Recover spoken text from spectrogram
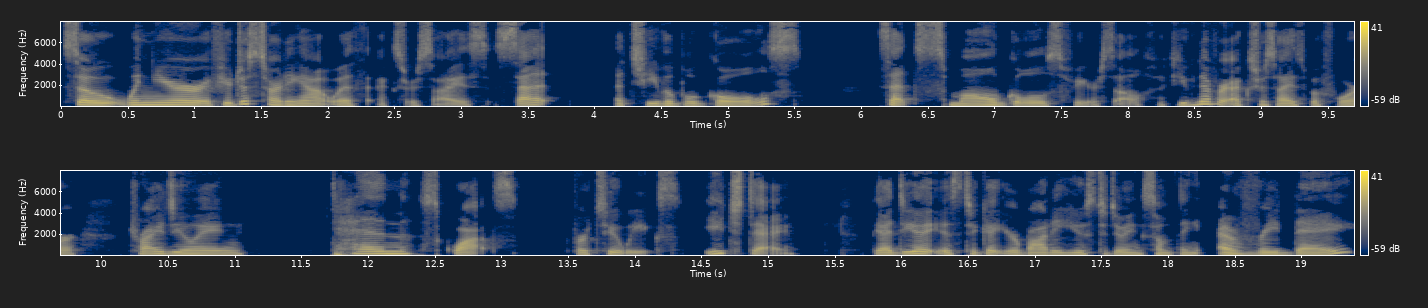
So, when you're, if you're just starting out with exercise, set achievable goals, set small goals for yourself. If you've never exercised before, try doing 10 squats for two weeks each day. The idea is to get your body used to doing something every day,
